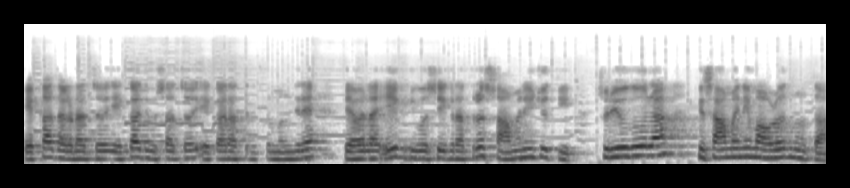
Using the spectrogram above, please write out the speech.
एका दगडाचं एका दिवसाचं एका रात्रीचं मंदिर आहे. त्यावेळेला एक दिवस एक रात्र सामान्य ज्योती. सूर्योगला की सामान्य मावळत नव्हता.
